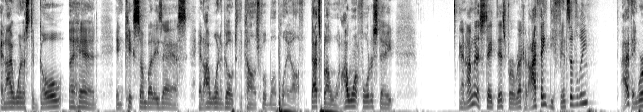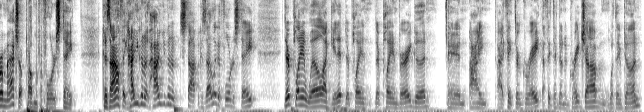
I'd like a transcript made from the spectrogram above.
and I want us to go ahead and kick somebody's ass, and I want to go to the college football playoff. That's what I want. I want Florida State, and I'm going to state this for a record. I think defensively, I think we're a matchup problem for Florida State because I don't think how you gonna how you gonna stop because I look at Florida State, they're playing well. I get it. They're playing they're playing very good, and I I think they're great. I think they've done a great job in what they've done.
